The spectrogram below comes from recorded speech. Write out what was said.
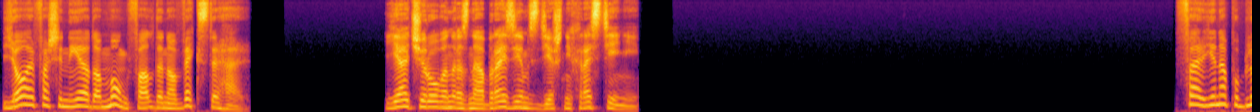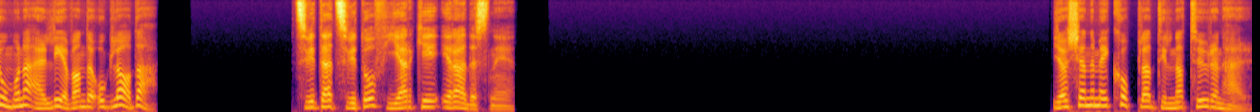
Jag är fascinerad av mångfalden av växter här. Я очарован разнообразием здешних растений. Färgerna på blommorna är levande och glada. Цвета цветов яркие и радостные. Jag känner mig kopplad till naturen här.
